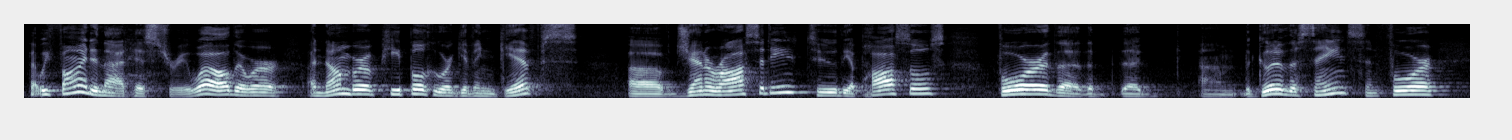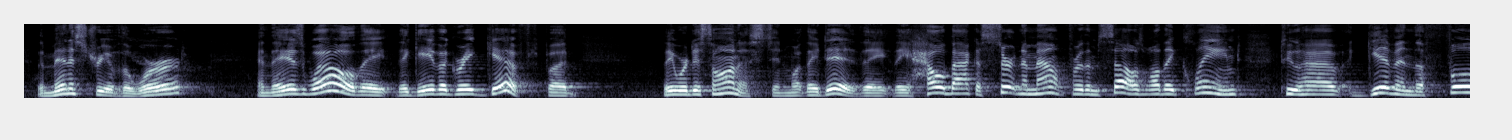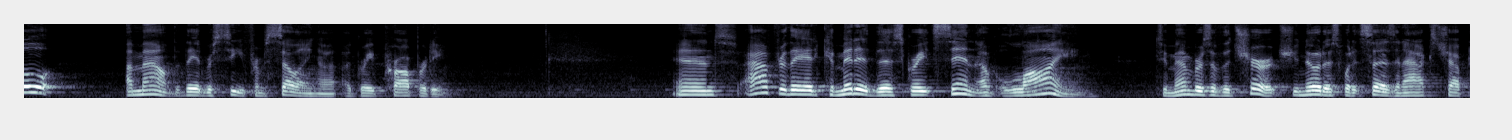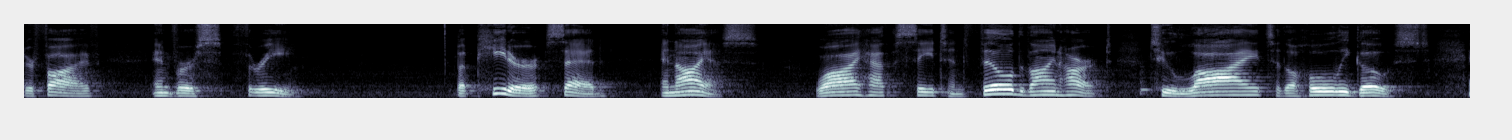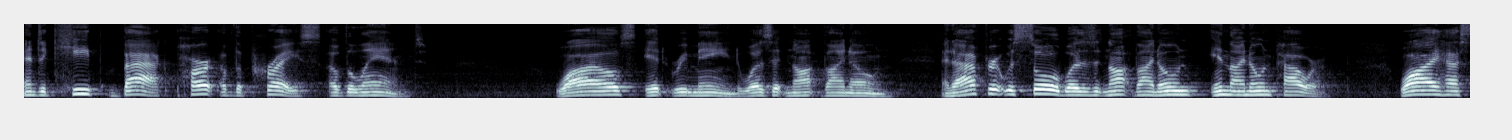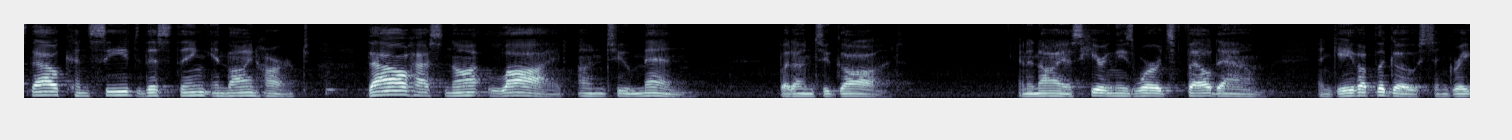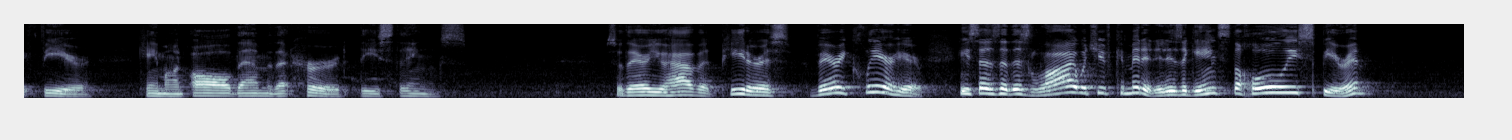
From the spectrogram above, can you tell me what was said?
that we find in that history? Well, there were a number of people who were giving gifts of generosity to the apostles for the, the, the, um, the good of the saints and for the ministry of the word. And they as well, they, they gave a great gift, but they were dishonest in what they did. They, they held back a certain amount for themselves while they claimed to have given the full amount that they had received from selling a, a great property. And after they had committed this great sin of lying to members of the church, you notice what it says in Acts chapter 5 and verse 3. But Peter said, Ananias, why hath Satan filled thine heart to lie to the Holy Ghost and to keep back part of the price of the land? Whiles it remained, was it not thine own? And after it was sold, was it not thine own in thine own power? Why hast thou conceived this thing in thine heart? Thou hast not lied unto men, but unto God. And Ananias, hearing these words, fell down and gave up the ghost, and great fear came on all them that heard these things. So there you have it. Peter is very clear here. He says that this lie which you've committed, it is against the Holy Spirit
